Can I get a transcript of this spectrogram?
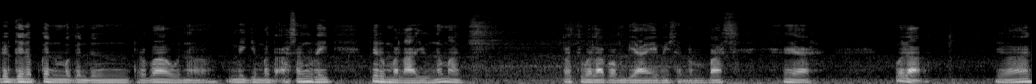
nagganap ka ng magandang trabaho na medyo mataas ang rate pero malayo naman. Kasi wala pang biyahe minsan ng bus. Kaya wala. Di ba?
